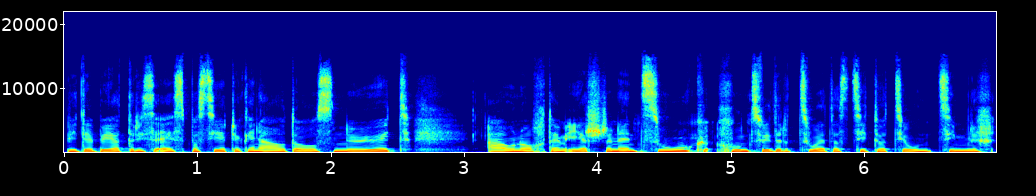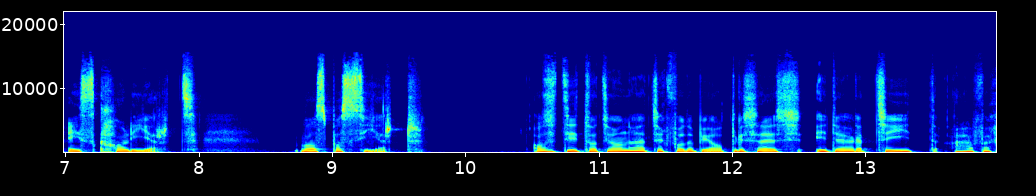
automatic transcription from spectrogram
Bei der Beatrice S. passiert ja genau das nicht. Auch nach dem ersten Entzug kommt es wieder dazu, dass die Situation ziemlich eskaliert. Was passiert? Also die Situation hat sich von der Beatrice in dieser Zeit einfach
